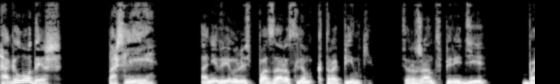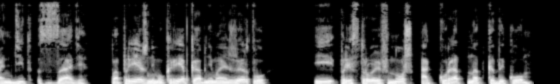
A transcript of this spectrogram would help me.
оглодышь. Пошли!» Они двинулись по зарослям к тропинке. Сержант впереди, бандит сзади, по-прежнему крепко обнимая жертву и пристроив нож аккурат над кадыком.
